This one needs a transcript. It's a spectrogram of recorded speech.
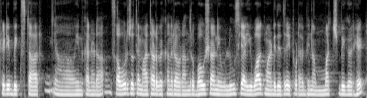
pretty big star in Kannada so ಅವ್ರ ಜೊತೆ ಮಾತಾಡಬೇಕಂದ್ರೆ ಅವ್ರು ಅಂದರು, ಬಹುಶಃ ನೀವು ಲೂಸಿಯಾ ಇವಾಗ ಮಾಡಿದಿದ್ರೆ it would have been a much bigger hit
